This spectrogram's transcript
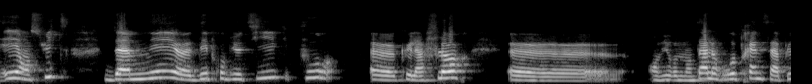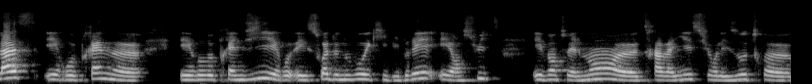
Et ensuite, d'amener euh, des probiotiques pour euh, que la flore environnementale reprenne sa place et reprenne, et reprenne vie et, soit de nouveau équilibrée. Et ensuite, éventuellement euh, travailler sur les autres euh,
